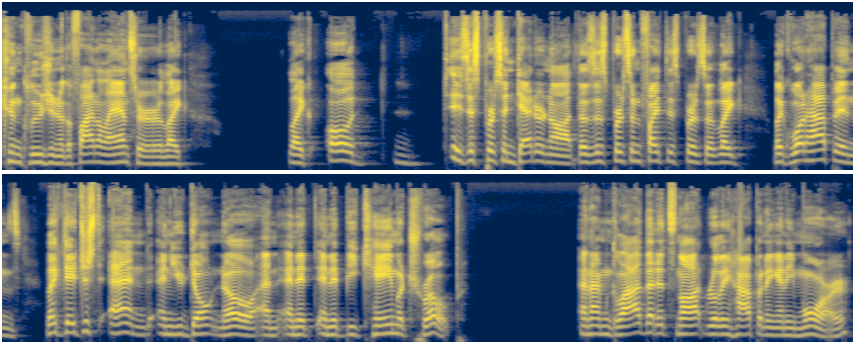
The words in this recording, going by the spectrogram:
conclusion or the final answer, or like like oh, is this person dead or not? Does this person fight this person? Like like what happens? Like they just end and you don't know, and and it and it became a trope and I'm glad that it's not really happening anymore.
